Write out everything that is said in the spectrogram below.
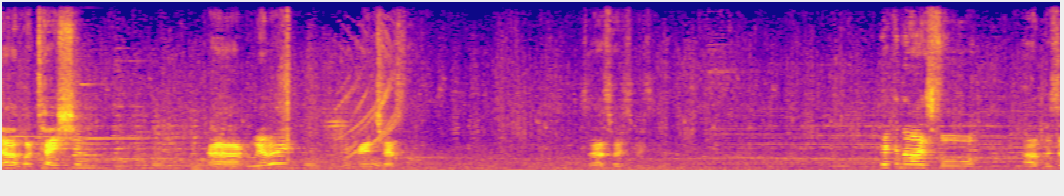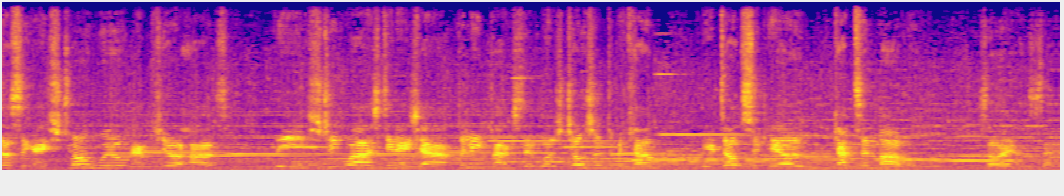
teleportation. Uh, really? And transform. So that's what. Recognized for uh, possessing a strong will and pure heart, the streetwise teenager Billy Batson was chosen to become the adult superhero Captain Marvel. Sorry, said.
